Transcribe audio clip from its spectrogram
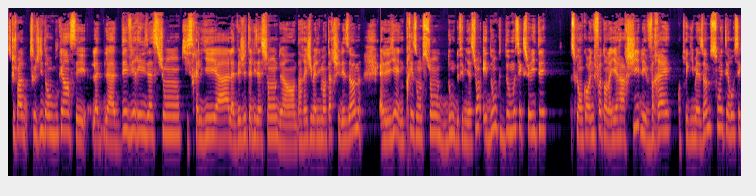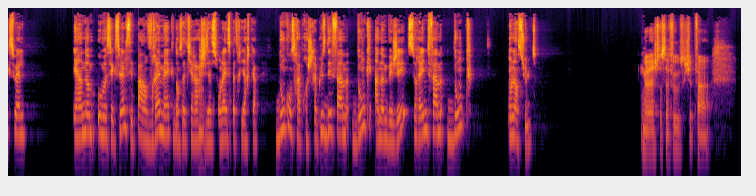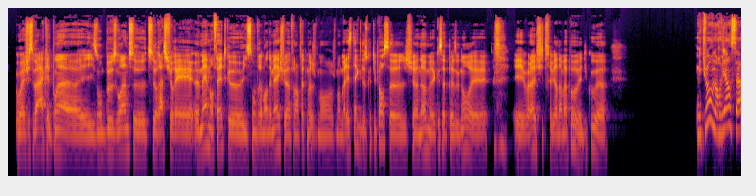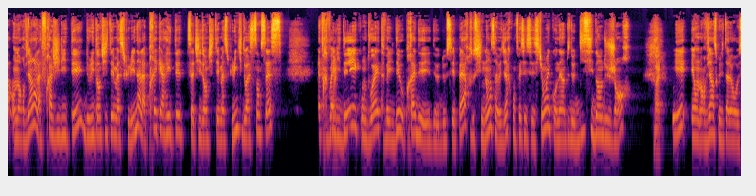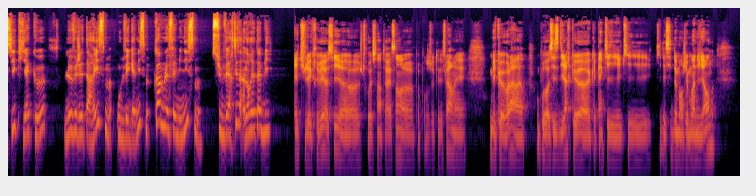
ce que je parle, ce que je dis dans le bouquin, c'est la, la, dévirilisation qui serait liée à la végétalisation d'un régime alimentaire chez les hommes. Elle est liée à une présomption donc de féminisation et donc d'homosexualité. Parce qu'encore une fois, dans la hiérarchie, les vrais entre guillemets hommes sont hétérosexuels. Et un homme homosexuel, c'est pas un vrai mec dans cette hiérarchisation-là et ce patriarcat. Donc, on se rapprocherait plus des femmes. Donc, un homme VG serait une femme. Donc, on l'insulte. Ouais, je trouve ça fou. Enfin, Ouais, je sais pas à quel point euh, ils ont besoin de se, de se rassurer eux-mêmes en fait qu'ils sont vraiment des mecs. Je enfin, en fait, moi, je m'en, je m'en bats les steaks de ce que tu penses. Euh, je suis un homme, que ça te plaise ou non, et, et voilà, je suis très bien dans ma peau. Et du coup. Euh... Mais tu vois, on en revient à ça. On en revient à la fragilité de l'identité masculine, à la précarité de cette identité masculine qui doit sans cesse être validée et qu'on doit être validée auprès des, de, de ses pairs, sinon, ça veut dire qu'on fait sécession et qu'on est un peu de dissident du genre et, et on en revient à ce que je disais tout à l'heure aussi, qui est que le végétarisme ou le véganisme, comme le féminisme, subvertissent un ordre établi. Et tu l'écrivais aussi, euh, je trouvais ça intéressant, euh, pas pour jeter des fleurs, mais, mais que voilà, on pourrait aussi se dire que euh, quelqu'un qui, qui, qui, décide de manger moins de viande,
